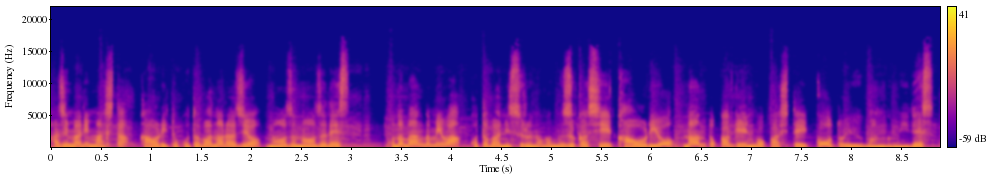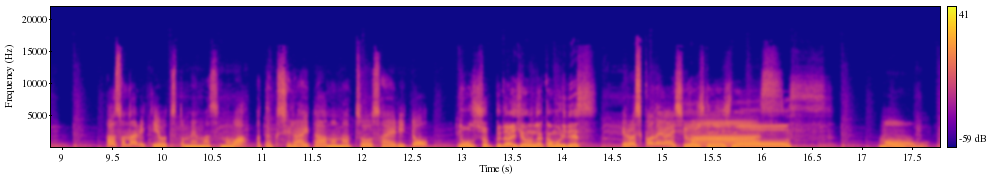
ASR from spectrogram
始まりました。香りと言葉のラジオノーズノーズです。この番組は言葉にするのが難しい香りをなんとか言語化していこうという番組です。パーソナリティを務めますのは私ライターの夏尾さえりとノーズショップ代表の中森です。よろしくお願いします。よろしくお願いします。もう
